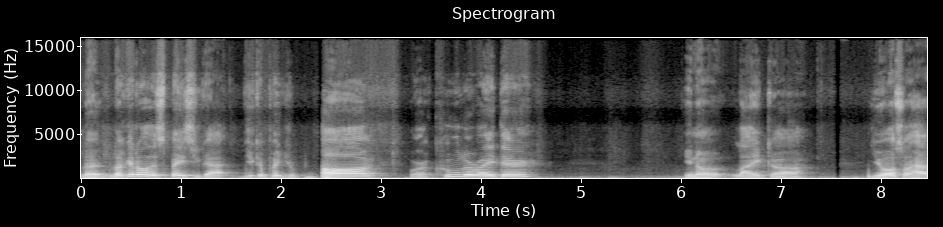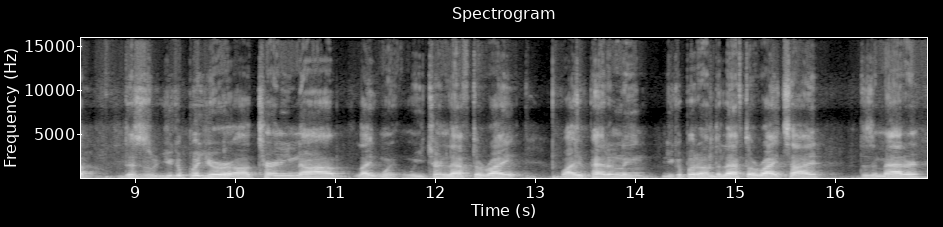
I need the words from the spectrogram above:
look, look at all the space you got. You can put your dog or a cooler right there. You know, like uh, you also have this is you can put your uh, turning knob like when, when you turn left or right while you're pedaling. You can put it on the left or right side. Doesn't matter.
